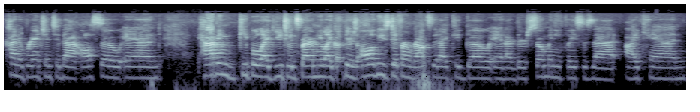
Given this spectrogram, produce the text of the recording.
kind of branch into that also. And having people like you to inspire me like there's all these different routes that i could go and I, there's so many places that i can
